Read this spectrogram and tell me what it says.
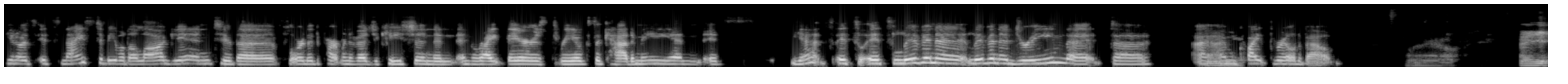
you know it's it's nice to be able to log in to the florida department of education and and right there is three oaks academy and it's yeah it's it's it's living a living a dream that uh, I, am mm. quite thrilled about. Wow. Now you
